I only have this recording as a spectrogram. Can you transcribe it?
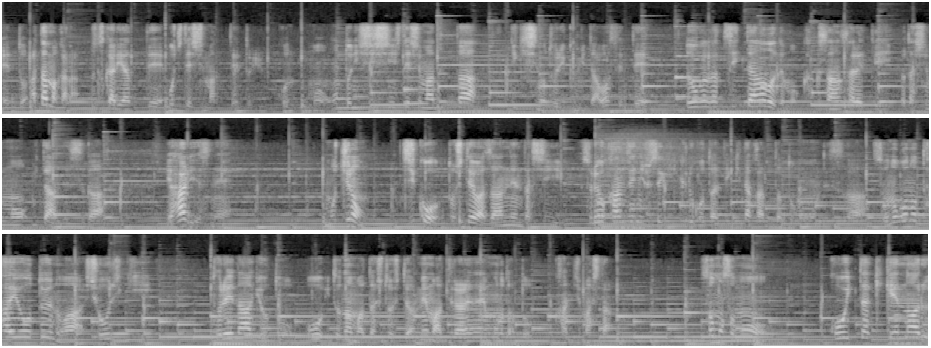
えっと、頭からぶつかり合って落ちてしまってというもう本当に失神してしまった力士の取り組みと合わせて動画が Twitter などでも拡散されて私も見たんですがやはりですねもちろん事故としては残念だしそれを完全に防ぎきることはできなかったと思うんですがその後の対応というのは正直トレーナー業とを営む私としては目も当てられないものだと感じました。そもそもこういった危険のある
